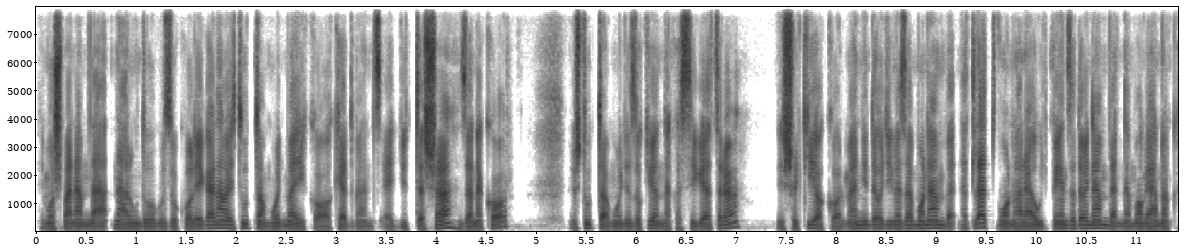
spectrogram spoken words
hogy most már nem ná- nálunk dolgozó kollégánál, hogy tudtam, hogy melyik a kedvenc együttese, zenekar, és tudtam, hogy azok jönnek a szigetre, és hogy ki akar menni, de hogy igazából nem hát lett volna rá úgy pénze, de hogy nem venne magának,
